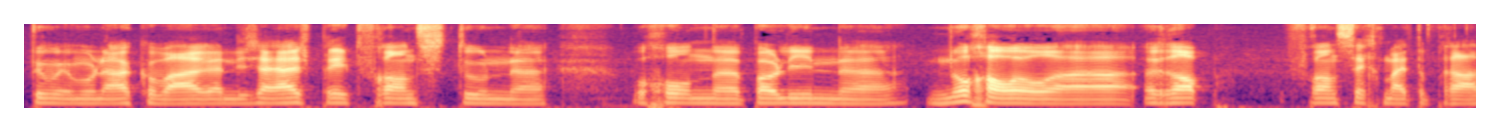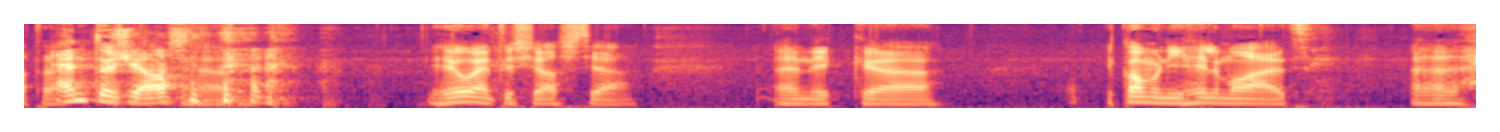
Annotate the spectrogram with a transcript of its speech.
toen we in Monaco waren. En die zei, hij spreekt Frans. Toen eh, begon eh Paulien eh, nogal eh, rap Frans tegen mij te praten. Enthousiast. Eh, heel enthousiast, ja. En ik, eh, ik kwam er niet helemaal uit. Eh,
